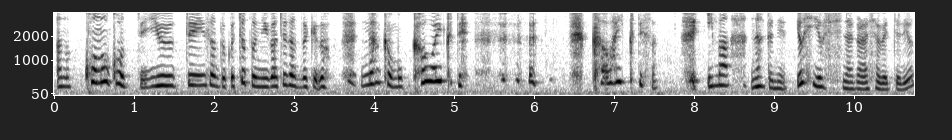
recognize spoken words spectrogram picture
あのこの子っていう店員さんとかちょっと苦手だったけどなんかもう可愛くて 可愛くてさ今なんかねよしよししながら喋ってるよ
